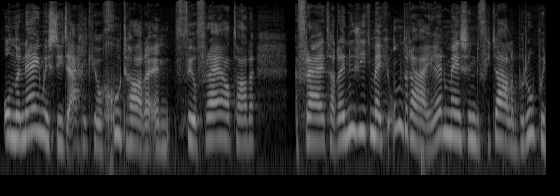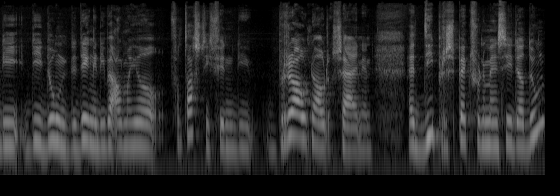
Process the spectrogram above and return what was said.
Ondernemers die het eigenlijk heel goed hadden en veel vrijheid hadden. Vrijheid hadden. En nu zie je het een beetje omdraaien. Hè? De mensen in de vitale beroepen die, die doen de dingen die we allemaal heel fantastisch vinden, die broodnodig zijn. En het diep respect voor de mensen die dat doen.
